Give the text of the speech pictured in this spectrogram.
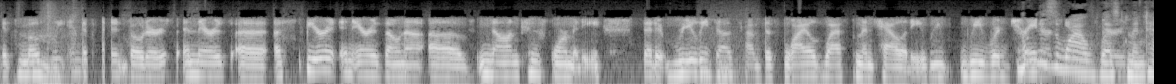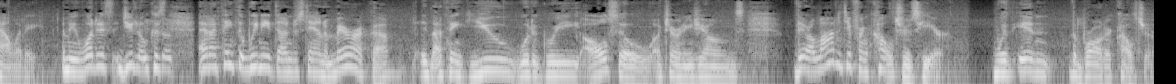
It's mostly hmm. independent voters, and there's a, a spirit in Arizona of nonconformity that it really does have this Wild West mentality. We we would train. What is the Wild West mentality? I mean, what is you know? Because and I think that we need to understand America. I think you would agree, also, Attorney Jones. There are a lot of different cultures here within the broader culture.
